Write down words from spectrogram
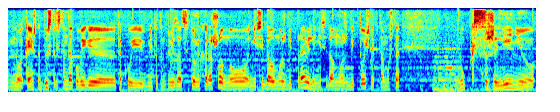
Ну, вот, конечно, быстрый стендаповый э, такой метод импровизации тоже хорошо, но не всегда он может быть правильный, не всегда он может быть точный, потому что, ну, к сожалению,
